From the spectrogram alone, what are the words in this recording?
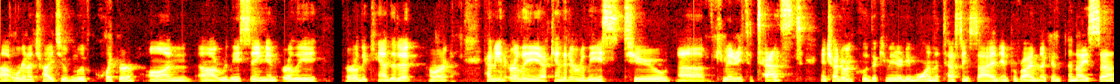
uh, we're going to try to move quicker on uh, releasing an early early candidate or having an early uh, candidate release to uh, the community to test and try to include the community more on the testing side and provide like a, a nice uh,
